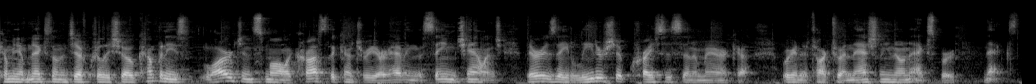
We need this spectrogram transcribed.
Coming up next on the Jeff Crilley Show, companies large and small across the country are having the same challenge. There is a leadership crisis in America. We're going to talk to a nationally known expert next.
